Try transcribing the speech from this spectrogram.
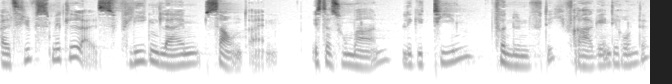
als Hilfsmittel, als Fliegenleim Sound ein. Ist das human, legitim, vernünftig? Frage in die Runde.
